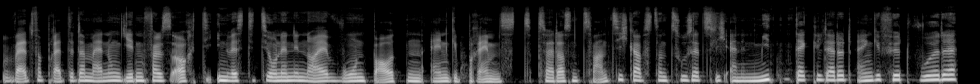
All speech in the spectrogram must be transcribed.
weit verbreiteter Meinung jedenfalls auch die Investitionen in neue Wohnbauten eingebremst. 2020 gab es dann zusätzlich einen Mietendeckel, der dort eingeführt wurde,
